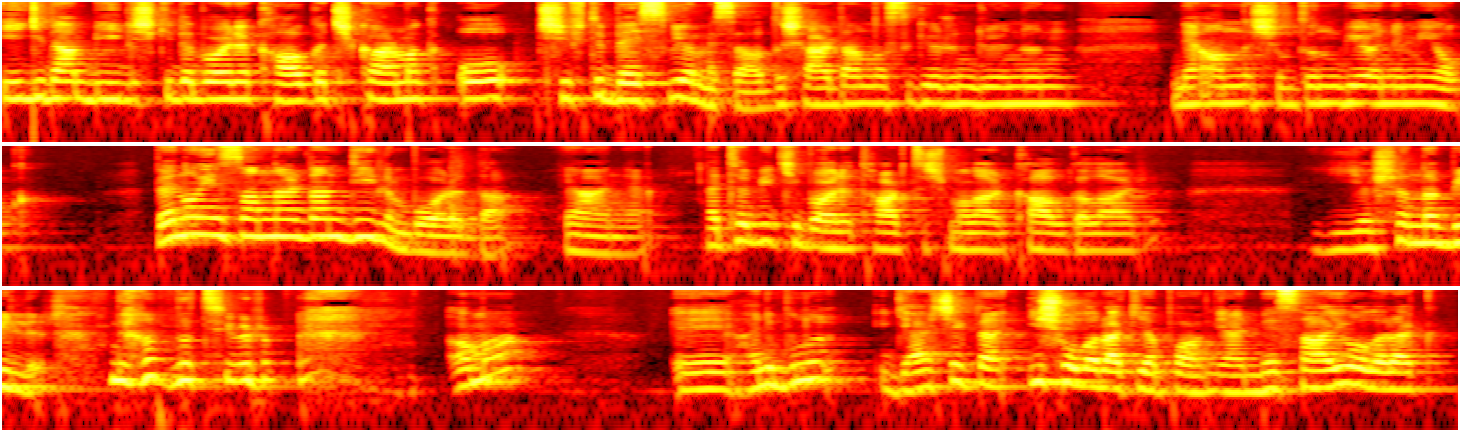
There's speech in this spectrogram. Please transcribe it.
iyi giden bir ilişkide böyle kavga çıkarmak o çifti besliyor mesela. Dışarıdan nasıl göründüğünün, ne anlaşıldığının bir önemi yok. Ben o insanlardan değilim bu arada yani. Ha, tabii ki böyle tartışmalar, kavgalar yaşanabilir. ne anlatıyorum? Ama e, hani bunu gerçekten iş olarak yapan yani mesai olarak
